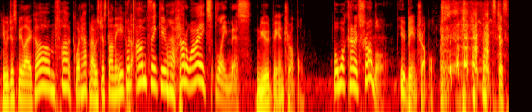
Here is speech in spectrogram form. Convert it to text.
He would just be like, "Oh fuck, what happened? I was just on the eagle." But I'm thinking, how do I explain this? You'd be in trouble. But what kind of trouble? You'd be in trouble. it's just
